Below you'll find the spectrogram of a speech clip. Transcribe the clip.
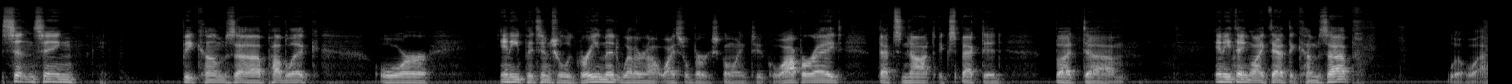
sentencing becomes uh, public or any potential agreement, whether or not Weisselberg's going to cooperate, that's not expected. But um, anything like that that comes up, we'll uh,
